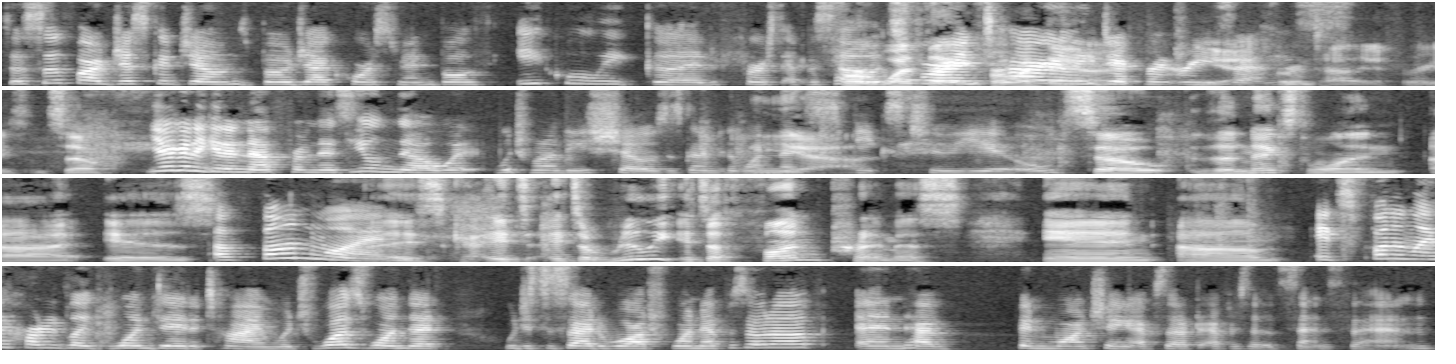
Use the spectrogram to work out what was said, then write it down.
So so far, Jessica Jones, BoJack Horseman, both equally good first episodes for, for they entirely are. different reasons. Yeah, for entirely different reasons. So You're gonna get enough from this. You'll know what, which one of these shows is gonna be the one that Yeah. speaks to you. so the next one uh, is A fun one. It's it's it's a really it's a fun premise, and um, it's fun and lighthearted, like one day at a time, which was one that we just decided to watch one episode of and have been watching episode after episode since then.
